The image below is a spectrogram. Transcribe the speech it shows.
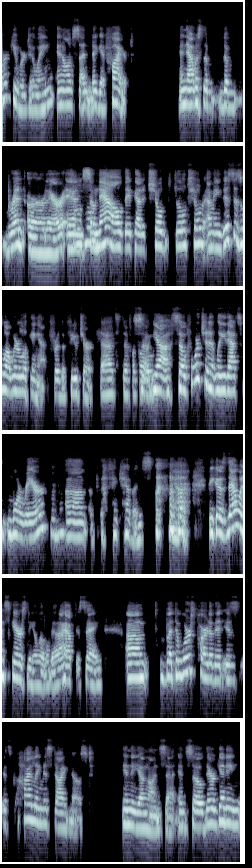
work you were doing, and all of a sudden, they get fired. And that was the the bread earner there, and so Mhm. now they've got a child, little children. I mean, this is what we're looking at for the future. That's difficult. So yeah, so fortunately, that's more rare. Mhm. Um, thank heavens, Yeah. because that one scares me a little bit. I have to say. Um, but the worst part of it is it's highly misdiagnosed in the young onset, and so they're getting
